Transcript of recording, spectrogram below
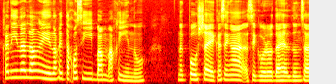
Kanina lang eh, nakita ko si Bam Aquino. Nag-post siya eh. Kasi nga, siguro dahil dun sa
